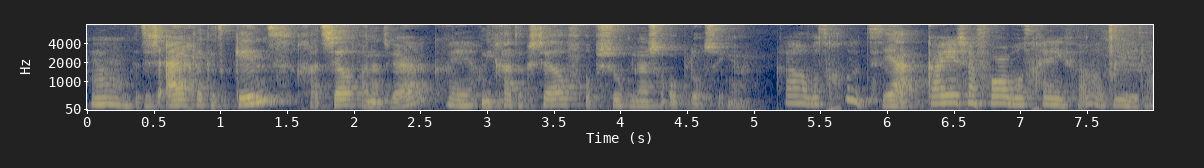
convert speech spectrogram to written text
Mm. Het is eigenlijk het kind gaat zelf aan het werk. En die gaat ook zelf op zoek naar zijn oplossingen. Oh, wat goed. Ja. Kan je eens een voorbeeld geven? Wat doe je dan?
